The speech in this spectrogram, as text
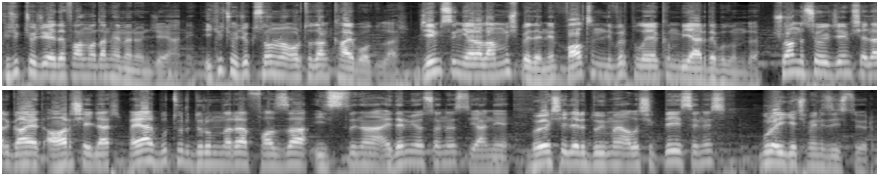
Küçük çocuğu hedef almadan hemen önce yani. İki çocuk sonra ortadan kayboldular. James'in yaralanmış bedeni Walton Liverpool'a yakın bir yerde bulundu. Şu anda söyleyeceğim şeyler gayet ağır şeyler. Eğer bu tür durumlara fazla istina edemiyorsanız yani böyle şeyleri duymaya alışık değilseniz burayı geçmenizi istiyorum.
